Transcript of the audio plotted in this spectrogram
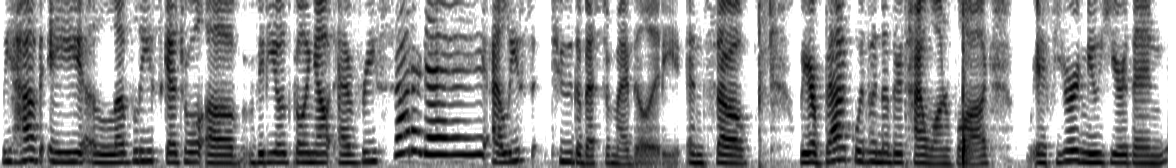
we have a lovely schedule of videos going out every Saturday, at least to the best of my ability. And so we are back with another Taiwan vlog. If you're new here, then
